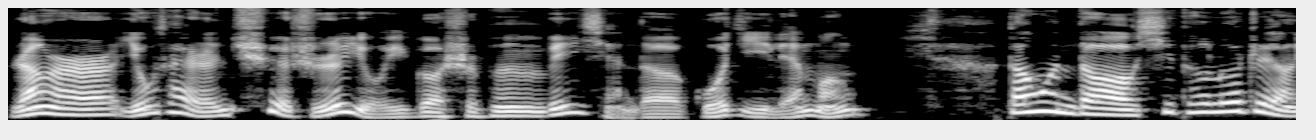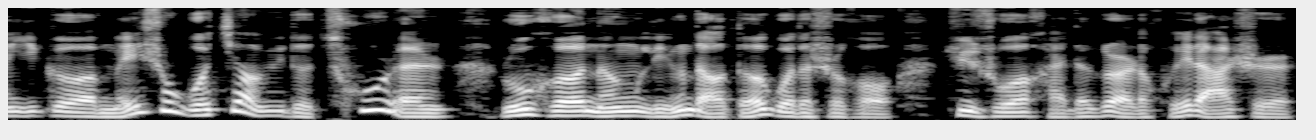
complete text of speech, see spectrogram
然而，犹太人确实有一个十分危险的国际联盟。当问到希特勒这样一个没受过教育的粗人如何能领导德国的时候，据说海德格尔的回答是：“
